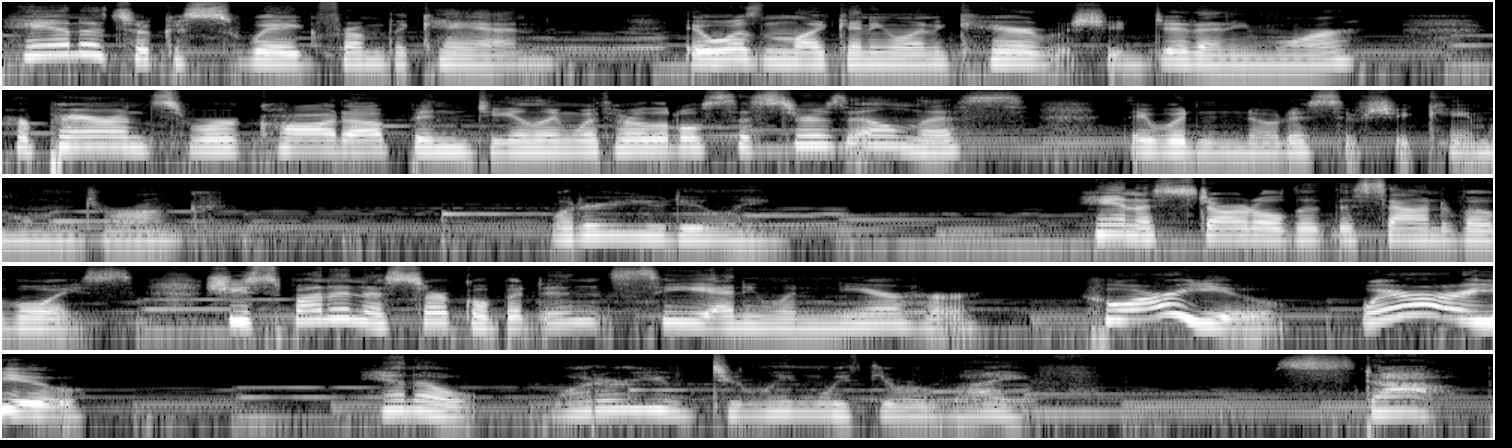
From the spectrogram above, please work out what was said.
Hannah took a swig from the can. It wasn't like anyone cared what she did anymore. Her parents were caught up in dealing with her little sister's illness. They wouldn't notice if she came home drunk. What are you doing? Hannah startled at the sound of a voice. She spun in a circle but didn't see anyone near her. Who are you? Where are you? Hannah, what are you doing with your life? Stop.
